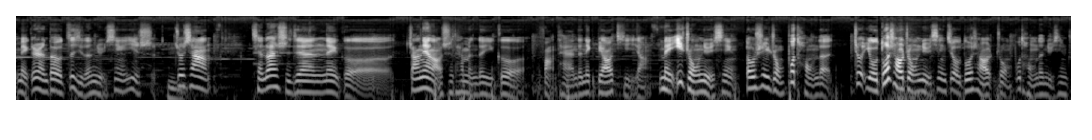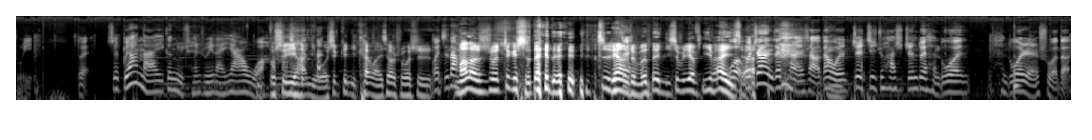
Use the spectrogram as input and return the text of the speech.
每个人都有自己的女性意识，就像前段时间那个张念老师他们的一个访谈的那个标题一样，每一种女性都是一种不同的，就有多少种女性就有多少种不同的女性主义。所以不要拿一个女权主义来压我，不是压你，我是跟你开玩笑，说是。我知道。马老师说这个时代的 质量什么的，你是不是要批判一下？我我知道你在开玩笑，但我这这句话是针对很多很多人说的，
